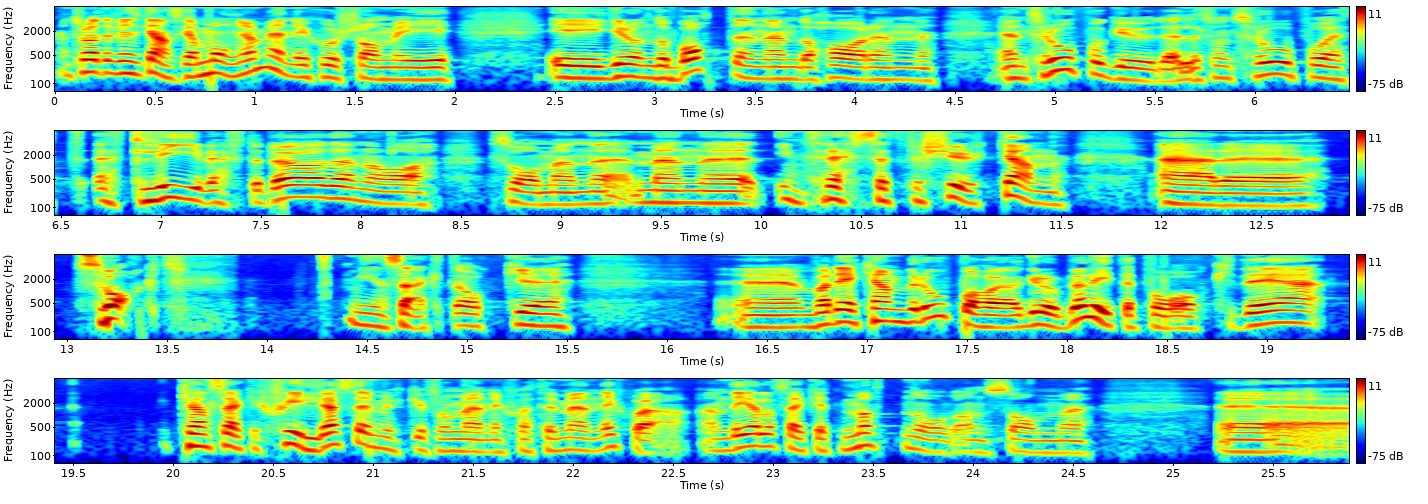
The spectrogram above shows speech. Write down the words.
jag tror att det finns ganska många människor som i, i grund och botten ändå har en, en tro på Gud eller som tror på ett, ett liv efter döden och så. Men, men eh, intresset för kyrkan är eh, svagt, minst sagt. Och eh, eh, vad det kan bero på har jag grubblat lite på och det kan säkert skilja sig mycket från människa till människa. En del har säkert mött någon som, eh,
